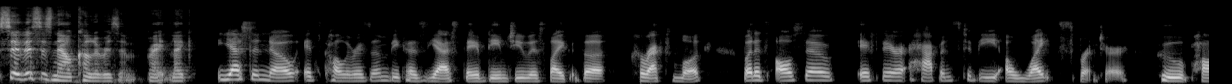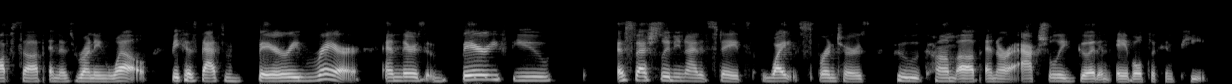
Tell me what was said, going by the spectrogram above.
So this is now colorism, right? Like, yes and no. It's colorism because, yes, they've deemed you as like the correct look, but it's also if there happens to be a white sprinter who pops up and is running well, because that's very rare. And there's very few, especially in the United States, white sprinters who come up and are actually good and able to compete.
